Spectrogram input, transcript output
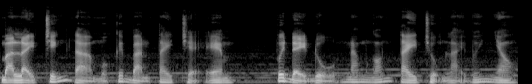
Mà lại chính là một cái bàn tay trẻ em với đầy đủ năm ngón tay trụm lại với nhau.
